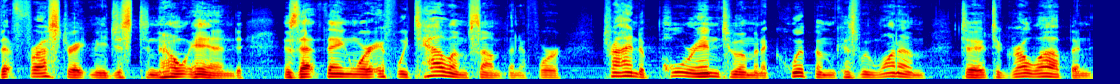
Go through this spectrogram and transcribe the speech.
that frustrate me just to no end is that thing where if we tell them something, if we're trying to pour into them and equip them because we want them to, to grow up and,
